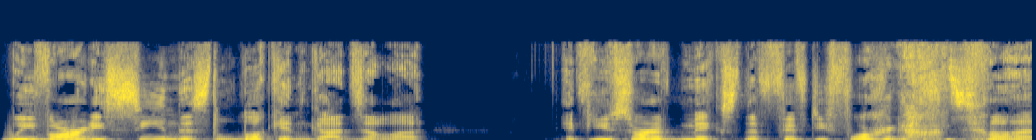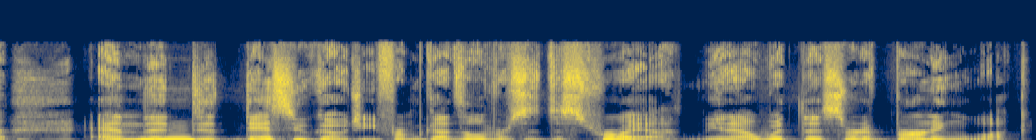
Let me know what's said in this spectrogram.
we've already seen this look in Godzilla. If you sort of mix the '54 Godzilla and the D- Desu Goji from Godzilla vs. Destoroyah, you know, with the sort of burning look,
